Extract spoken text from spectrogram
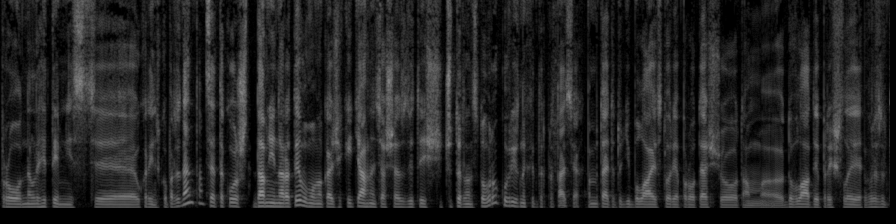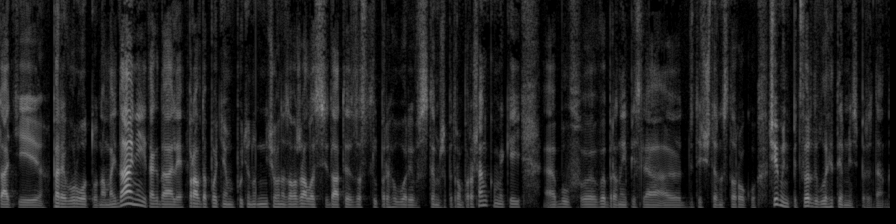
про нелегітимність е, українського президента. Це також давній наратив, умовно кажучи, який тягнеться ще з 2014 року в різних інтерпретаціях. Пам'ятаєте, тоді була історія про те, що там е, до влади прийшли в результаті перевороту на майдані і так далі. Правда, потім Путіну нічого не заважало сідати за стіл переговорів з тим же Петром Порошенком Порошенком, який е, був е, вибраний після е, 2014 року, чим він підтвердив легітимність президента.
